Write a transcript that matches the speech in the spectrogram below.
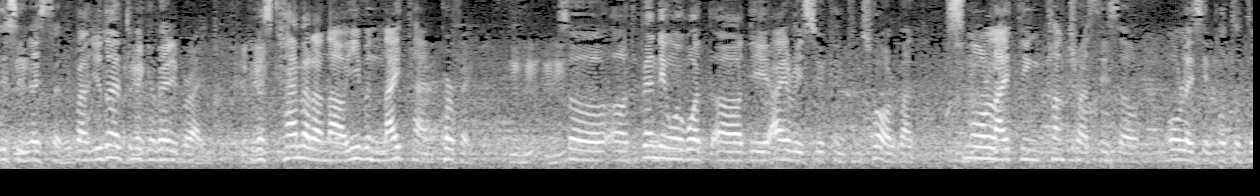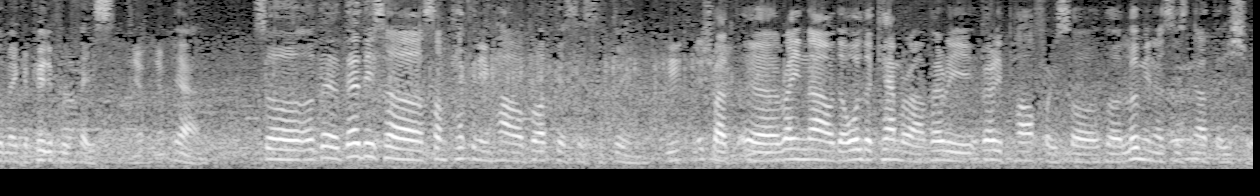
is necessary, but you don't have to make it very bright okay. because camera now even nighttime perfect. Mm-hmm. So uh, depending on what uh, the iris you can control, but small lighting contrast is uh, always important to make a beautiful face. Yep, yep. Yeah. So that, that is uh, some technique how broadcasters are doing. But uh, right now, the older camera very very powerful, so the luminous is not the issue.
